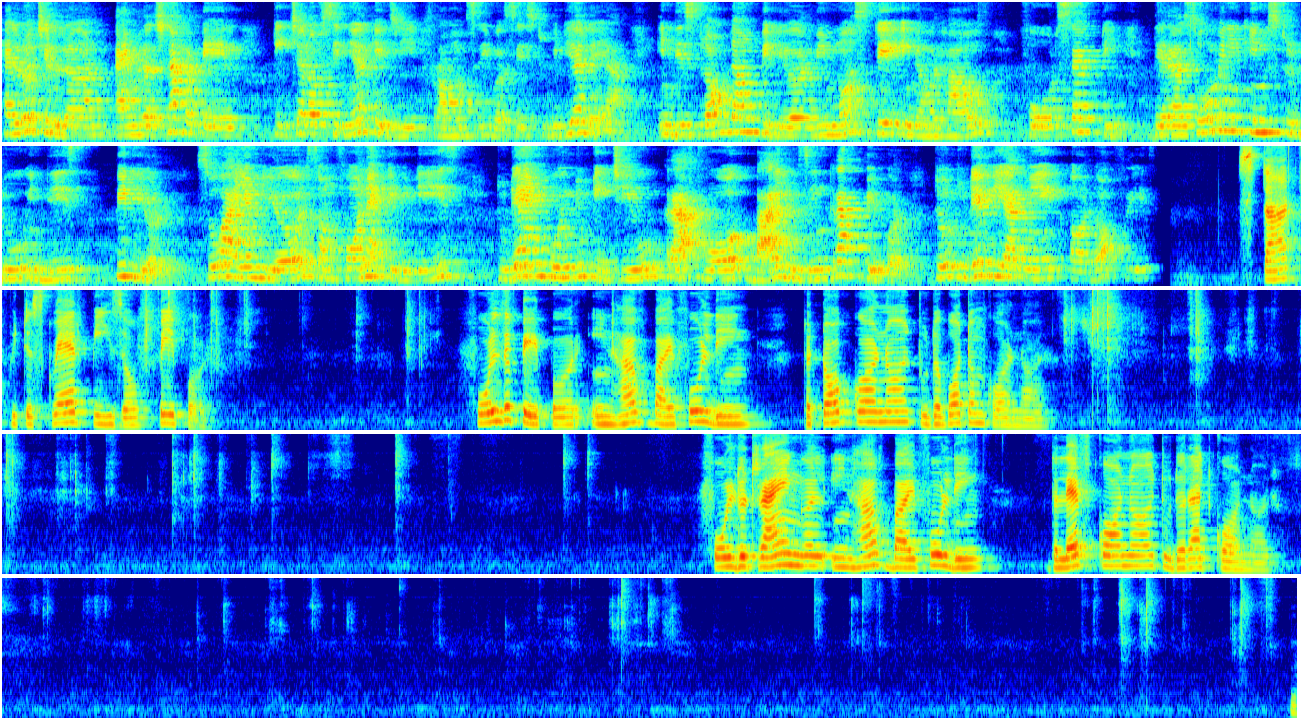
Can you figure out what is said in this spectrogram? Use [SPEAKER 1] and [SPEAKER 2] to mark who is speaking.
[SPEAKER 1] Hello children, I am Rachana Patel, teacher of senior KG from Sri Vasishtha Vidyalaya. In this lockdown period, we must stay in our house for safety. There are so many things to do in this period. So I am here some fun activities. Today I am going to teach you craft work by using craft paper. So today we are make a dog face. Start with a square piece of paper. Fold the paper in half by folding the top corner to the bottom corner. Fold the triangle in half by folding the left corner to the right corner.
